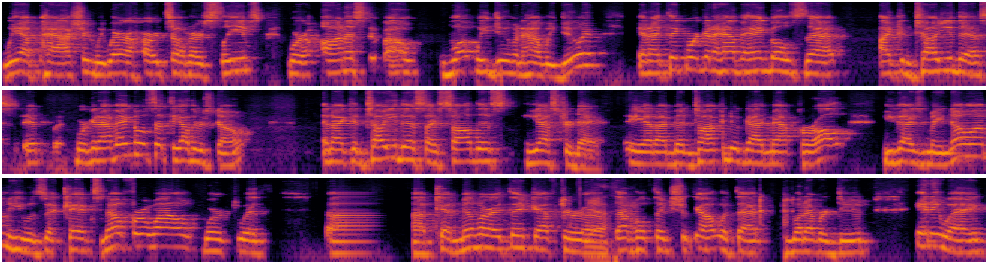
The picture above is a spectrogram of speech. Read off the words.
we have passion. We wear our hearts on our sleeves. We're honest about what we do and how we do it. And I think we're going to have angles that I can tell you this it, we're going to have angles that the others don't. And I can tell you this I saw this yesterday. And I've been talking to a guy, Matt Peralt. You guys may know him. He was at KXNO for a while, worked with uh, uh, Ken Miller, I think, after uh, yeah. that whole thing shook out with that whatever dude. Anyway,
